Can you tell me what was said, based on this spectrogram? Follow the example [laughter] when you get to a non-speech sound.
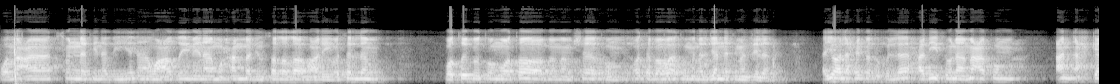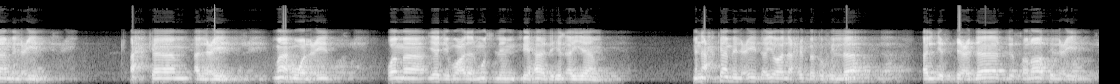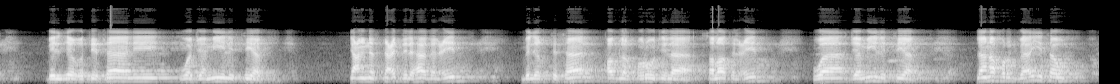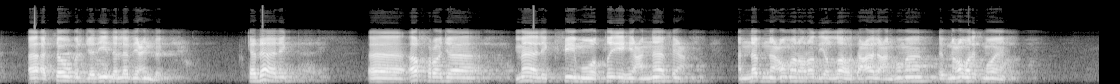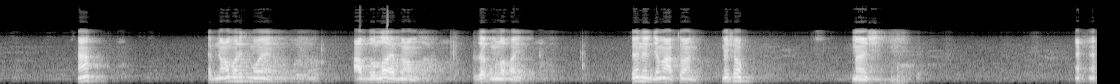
ومع سنة نبينا وعظيمنا محمد صلى الله عليه وسلم وطبتم وطاب ممشاكم وتبوأتم من الجنة منزلا. أيها الأحبة في الله حديثنا معكم عن أحكام العيد. أحكام العيد. ما هو العيد؟ وما يجب على المسلم في هذه الأيام. من أحكام العيد أيها الأحبة في الله الاستعداد لصلاة العيد. بالاغتسال وجميل الثياب. يعني نستعد لهذا العيد بالاغتسال قبل الخروج إلى صلاة العيد وجميل الثياب. لا نخرج بأي ثوب الثوب الجديد الذي عندك. كذلك أخرج مالك في موطئه عن نافع أن ابن عمر رضي الله تعالى عنهما ابن عمر اسمه إيه؟ ها؟ ابن عمر اسمه إيه؟ عبد الله بن عمر. جزاكم الله خير. فين الجماعة بتوعنا؟ مشوا؟ ماشي. [laughs]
